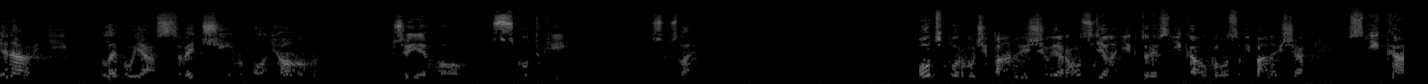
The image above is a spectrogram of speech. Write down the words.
nenávidí, lebo ja svedčím o ňom, že jeho skutky sú zlé. Odpor voči pánu Ježišovi a rozdelenie, ktoré vzniká okolo osoby pána Ježiša, vzniká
